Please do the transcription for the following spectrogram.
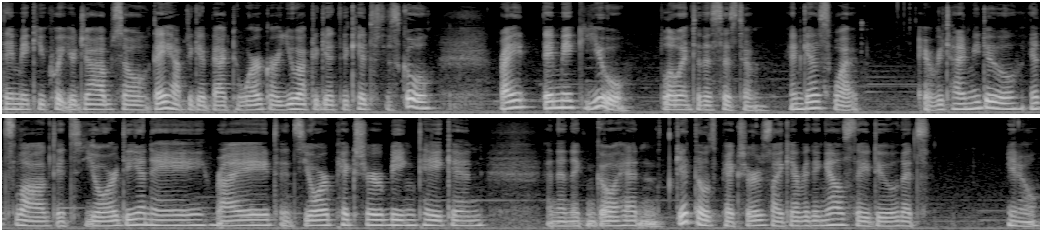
they make you quit your job so they have to get back to work or you have to get the kids to school, right? They make you blow into the system. And guess what? Every time you do, it's logged. It's your DNA, right? It's your picture being taken. And then they can go ahead and get those pictures like everything else they do that's, you know,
